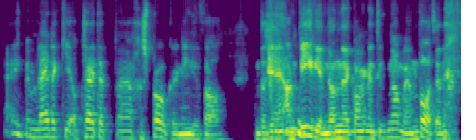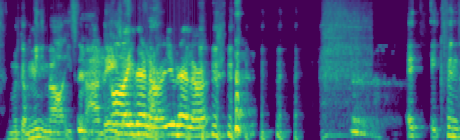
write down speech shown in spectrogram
ja. Ik ben blij dat ik je op tijd heb uh, gesproken in ieder geval. Want als je een Imperium, dan kan ik natuurlijk nog met een bot. En dan moet ik minimaal iets van de AD Oh, jawel hoor, jawel hoor. ik, ik, vind,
